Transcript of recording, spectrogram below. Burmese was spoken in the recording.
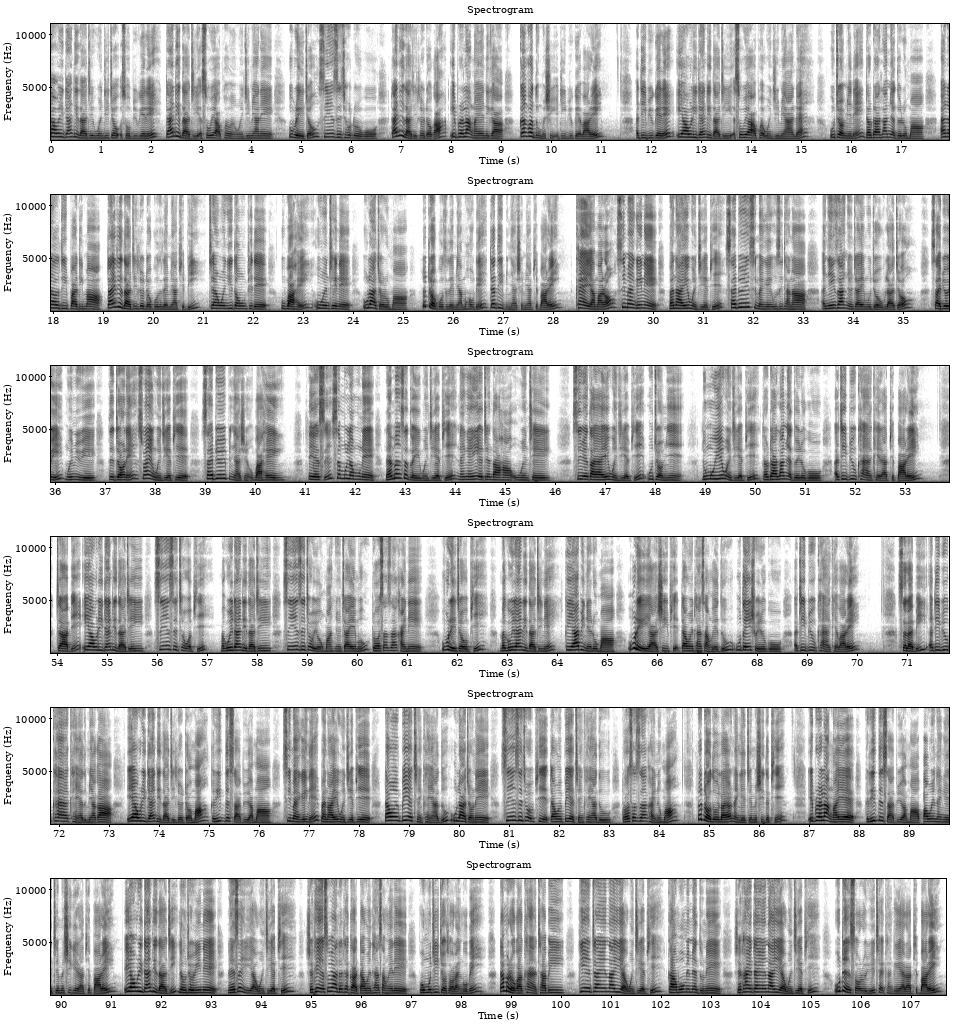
ယာဝတီတိုင်းဒေသကြီးဝန်ကြီးချုပ်အဆိုပြုခဲ့တဲ့တိုင်းဒေသကြီးအစိုးရအဖွဲ့ဝင်ဝန်ကြီးများနဲ့ဥပဒေချုပ်စီးရင်စစ်ချုပ်တို့ကိုတိုင်းဒေသကြီးလွှတ်တော်ကဧပြီလ9ရက်နေ့ကကန့်ကွက်သူမရှိအတည်ပြုခဲ့ပါတယ်။အတည်ပြုခဲ့တဲ့အေယာဝတီတိုင်းဒေသကြီးအစိုးရအဖွဲ့ဝင်ကြီးများနဲ့ဦးကျော်မြင့်နဲ့ဒေါက်တာလှမြတ်တို့တို့မှာ NLD ပါတီမှတိုင်းဒေသကြီးလွှတ်တော်ကိုယ်စားလှယ်များဖြစ်ပြီးကြံဝင်ကြီးသုံးဦးဖြစ်တဲ့ဦးဘဟိန်ဦးဝင်းထိန်နဲ့ဦးလာကျော်တို့မှာလွှတ်တော်ကိုယ်စားလှယ်များမဟုတ်တဲ့တက်သည့်ပညာရှင်များဖြစ်ပါတယ်။ ခန့်ရရမှာတော့စီမံကိန်းနဲ့ဗဏ္ဍာရေးဝန်ကြီးအဖြစ်စိုက်ပျိုးရေးစီမံကိန်းဦးစီးဌာနအငိမ့်စားညွှန်ကြားရေးမှူးချုပ်ဦးလာကျော်စိုက်ပျိုးရေးမွေးမြူရေးတစ်တော်နဲ့စွမ်းအင်ဝင်ကြီးအဖြစ်စိုက်ပျိုးရေးပညာရှင်ဦးပါဟိန်လျှက်စစ်စက်မှုလက်မှုနဲ့လမ်းမဆက်သွယ်ရေးဝင်ကြီးအဖြစ်နိုင်ငံရေးအကျဉ်းသားဟောင်းဦးဝင်းထေးစီမံသားရေးဝင်ကြီးအဖြစ်ဦးကျော်မြင့်လူမှုရေးဝင်ကြီးအဖြစ်ဒေါက်တာလှမြတ်သွေးတို့ကိုအတည်ပြုခန့်အပ်ခဲ့တာဖြစ်ပါတယ်။ဒါအပြင်အေယာဝတီတိုင်းဒေသကြီးစင်းရင်းစစ်ချုပ်အဖြစ် မကွေးတိုင်းဒေသကြီးစင်းရင်းစစ်ချုပ်ရုံးမှညွှန်ကြားရေးမှူးဒေါ်ဆန်းဆန်းခိုင်နဲ့ဥပဒေချုပ်အဖြစ်မကွေးတိုင်းဒေသကြီးနဲ့ကယားပြည်နယ်တို့မှာဥပဒေအရာရှိအဖြစ်တာဝန်ထမ်းဆောင်ခဲ့သူဦးသိန်းရွှေတို့ကိုအတည်ပြုခန့်အပ်ခဲ့ပါတယ်။ဆက်လက်ပြီးအတည်ပြုခန့်အပ်ခံရသူများကအေယာဝတီတိုင်းဒေသကြီးလွှတ်တော်မှာဂရိသစ္စာပြုရမှာစီမံကိန်းနဲ့ဗန္ဒာရေးဝန်ကြီးအဖြစ်တာဝန်ပေးရခြင်းခံရသူဦးလာကျော်နဲ့စင်းစစ်ထုတ်အဖြစ်တာဝန်ပေးရခြင်းခံရသူဒေါ်ဆန်းဆန်းခိုင်တို့မှလွှတ်တော်သို့လာရောက်နိုင်ခဲ့ခြင်းမရှိသဖြင့် ဧပြီလ9ရက်ဂရိသစ္စာပြုရမှာပါဝင်နိုင်ခဲ့ခြင်းမရှိခဲ့တာဖြစ်ပါတယ်။အေယာဝတီတိုင်းဒေသကြီးလုံခြုံရေးနဲ့နယ်စပ်ရေးရာဝန်ကြီးအဖြစ်ရခိုင်အစိုးရလက်ထက်ကတာဝန်ထမ်းဆောင်ခဲ့တဲ့ဗိုလ်မှူးကြီးကျော်စောလိုင်းကိုပင်တပ်မတော်ကခန့်အပ်ထားပြီးကရင်တိုင်းရင်းသားရေးရာဝန်ကြီးအဖြစ်ကာမိုးမြင့်မြတ်သူနဲ့ရခိုင်တိုင်းရင်းသားရေးရာဝန်ကြီးအဖြစ်ဦးတင်စောတို့ရွေးချယ်ခံခဲ့ရတာဖြစ်ပါတယ်။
